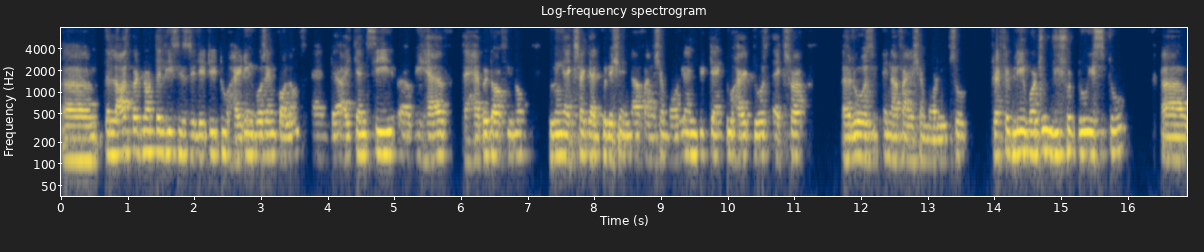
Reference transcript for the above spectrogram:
Um, the last but not the least is related to hiding rows and columns. And uh, I can see uh, we have a habit of, you know, doing extra calculation in our financial model and we tend to hide those extra uh, rows in our financial model. So preferably what you, you should do is to uh,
